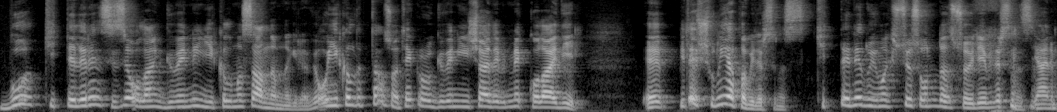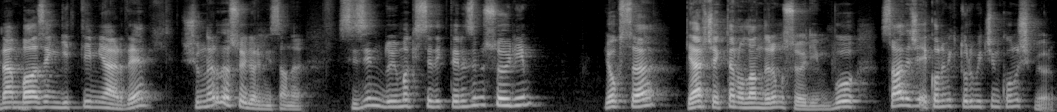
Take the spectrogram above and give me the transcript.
Bu kitlelerin size olan güveninin yıkılması anlamına geliyor. Ve o yıkıldıktan sonra tekrar o güveni inşa edebilmek kolay değil. E, bir de şunu yapabilirsiniz. Kitle ne duymak istiyorsa onu da söyleyebilirsiniz. Yani ben bazen gittiğim yerde şunları da söylüyorum insanlara. Sizin duymak istediklerinizi mi söyleyeyim yoksa gerçekten olanları mı söyleyeyim? Bu sadece ekonomik durum için konuşmuyorum.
